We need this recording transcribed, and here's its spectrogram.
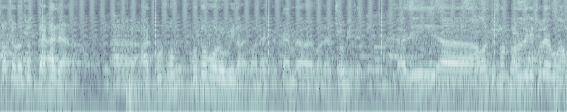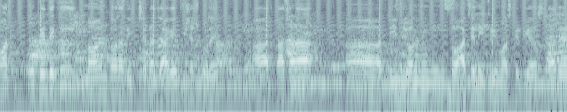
সচরাচর দেখা যায় না। আর প্রথম প্রথম ওর অভিনয় মানে ক্যামেরা মানে ছবিতে। কাজেই আমার ভীষণ ভালো লেগেছিলো এবং আমার ওকে দেখেই নয়ন করার ইচ্ছেটা জাগে, বিশেষ করে। আর তাছাড়া তিনজন তো আছেনই থ্রি মাস্কেটিয়ার্স তাদের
